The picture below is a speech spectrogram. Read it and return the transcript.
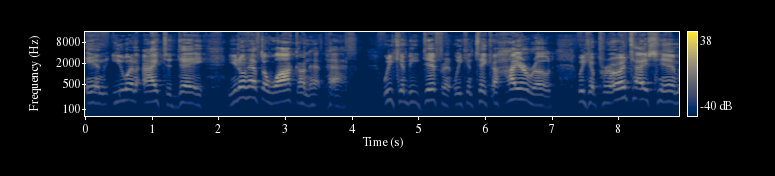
and you and I today, you don't have to walk on that path. We can be different. We can take a higher road. We can prioritize Him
